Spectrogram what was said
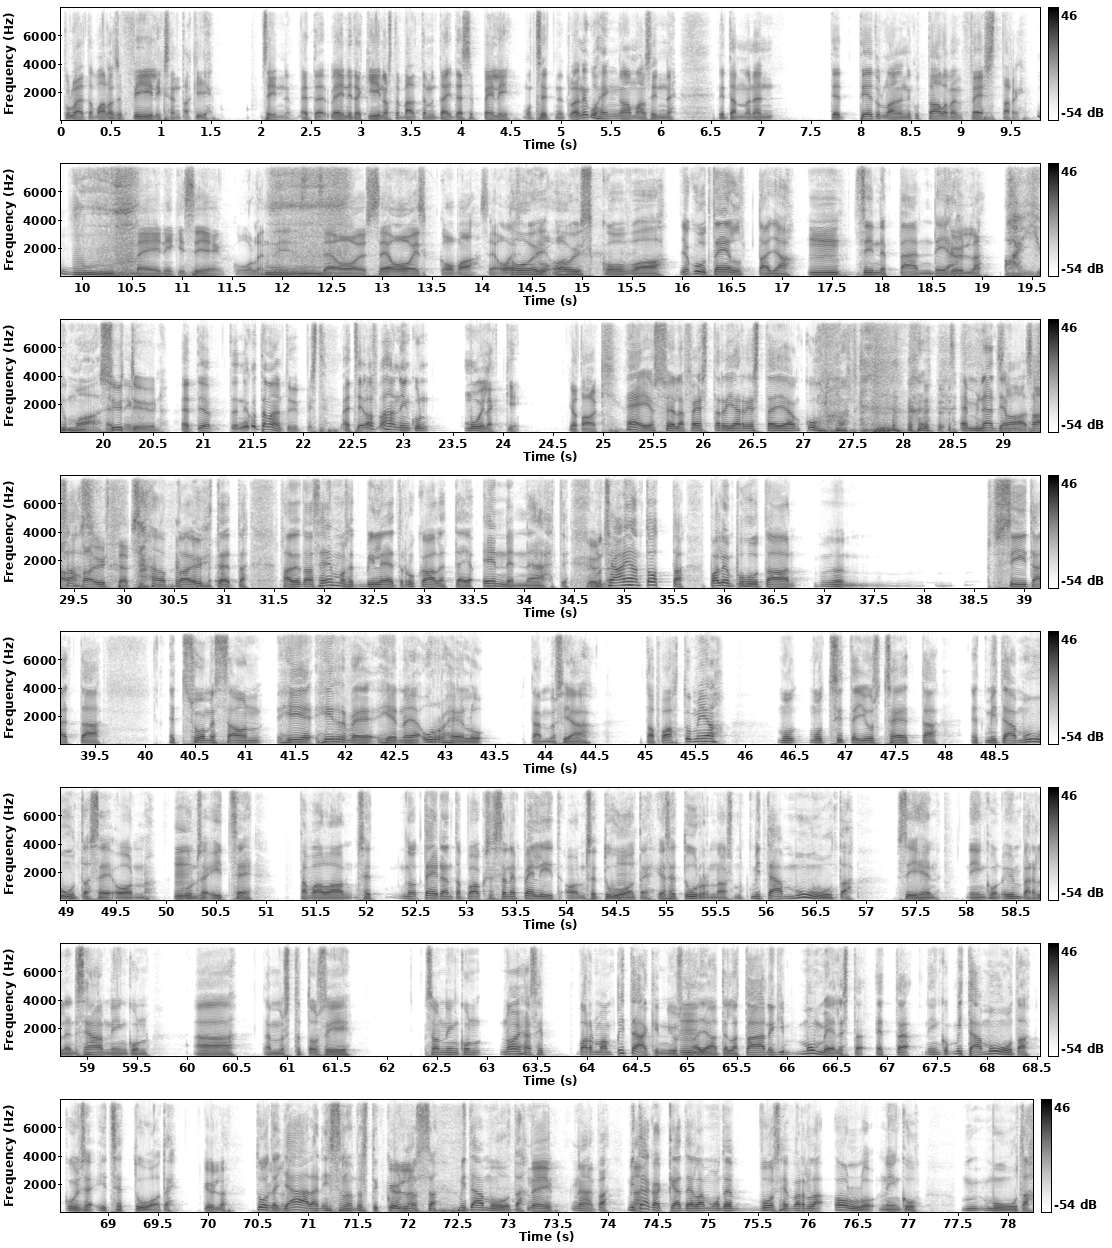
tulee tavallaan sen fiiliksen takia sinne, että ei niitä kiinnosta välttämättä itse se peli, mutta sitten ne tulee niinku hengaamaan sinne, niin tämmöinen tietynlainen niinku talven festari meininki siihen kuulen, niin se olisi se ois kova, se ois Oi, kova. ois kovaa. Joku teltta ja Mm, sinne bändiä. kyllä. Ai jumala, sytyyn. Niinku, et, et, niinku tämän tyyppistä. Et siellä olisi vähän niin kuin muillekin jotakin. Hei, jos siellä festarijärjestäjiä on kuulolla, niin en minä tiedä. Saa- saa ottaa yhteyttä. Saa ottaa yhteyttä. Laitetaan semmoiset bileet rukalle, että ei ole ennen nähty. Mutta se on ihan totta. Paljon puhutaan mm, siitä, että, että Suomessa on hie, hirveän hienoja urheilu tämmöisiä tapahtumia, mutta mut sitten just se, että, että mitä muuta se on, mm. kun se itse tavallaan se, no teidän tapauksessa ne pelit on se tuote mm. ja se turnaus, mutta mitä muuta siihen niin kuin ympärille, niin sehän on niin kuin, ää, tämmöistä tosi, se on niin kuin, noihän se varmaan pitääkin just mm. ajatella, tai ainakin mun mielestä, että niin kuin mitä muuta kuin se itse tuote. Kyllä. Tuote Kyllä. jäällä niin sanotusti Kyllä. kunnossa, mitä muuta. Niin, näinpä. Mitä Näin. kaikkea teillä on muuten vuosien varrella ollut niin kuin, muuta?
